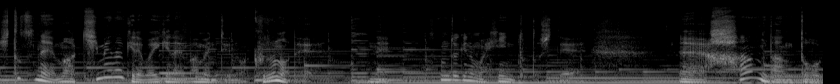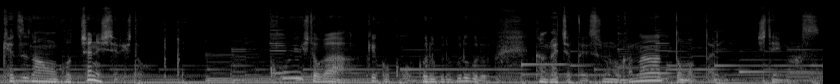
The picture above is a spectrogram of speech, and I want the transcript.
一つね、まあ、決めなければいけない場面というのは来るので、ね、その時のまあヒントとして、えー判断と決断をごっちゃにしてる人。こういう人が結構こうぐるぐるぐるぐる考えちゃったりするのかなと思ったりしています。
